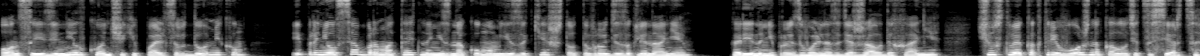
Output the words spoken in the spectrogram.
он соединил кончики пальцев домиком и принялся бормотать на незнакомом языке что-то вроде заклинания. Карина непроизвольно задержала дыхание, чувствуя, как тревожно колотится сердце.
